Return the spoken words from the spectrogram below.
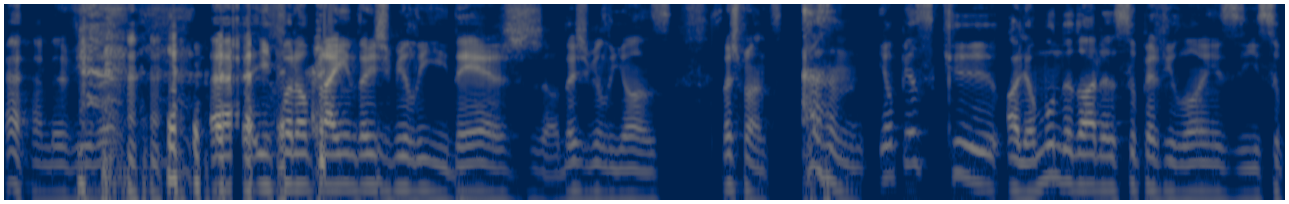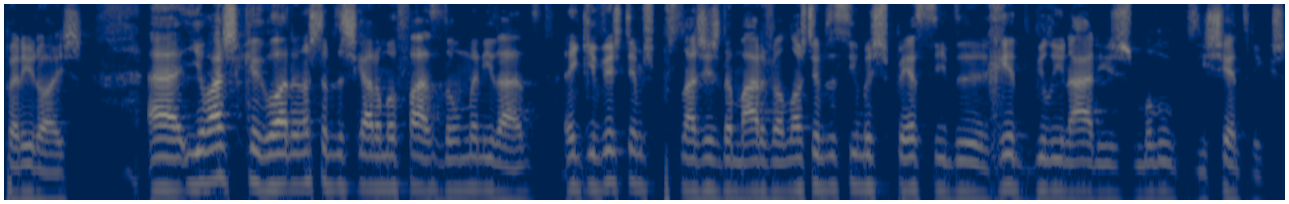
na vida uh, e foram para aí em 2010 ou 2011. Mas pronto, eu penso que, olha, o mundo adora super vilões e super heróis uh, e eu acho que agora nós estamos a chegar a uma fase da humanidade em que, em vez de termos personagens da Marvel, nós temos assim uma espécie de rede de bilionários malucos e excêntricos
